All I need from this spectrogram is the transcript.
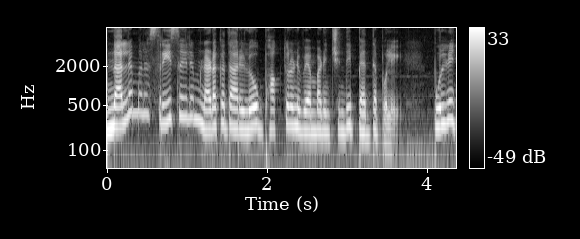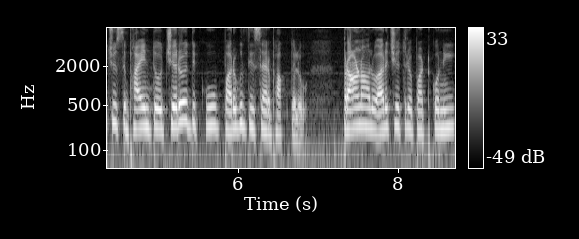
నల్లమల శ్రీశైలం నడకదారిలో భక్తులను వెంబడించింది పెద్ద పులి. పులిని చూసి భయంతో చెరోదిక్కు పరుగులు తీశారు భక్తులు. ప్రాణాలు అరచేతులు పట్టుకొని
